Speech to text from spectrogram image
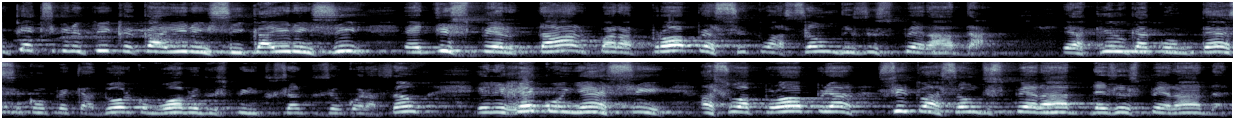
o que, é que significa cair em si? Cair em si é despertar para a própria situação desesperada. É aquilo que acontece com o pecador, como obra do Espírito Santo no seu coração. Ele reconhece a sua própria situação desesperada, desesperada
